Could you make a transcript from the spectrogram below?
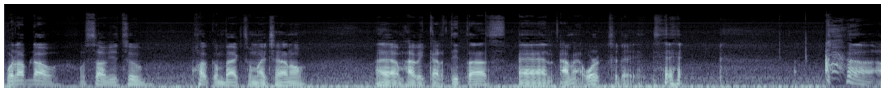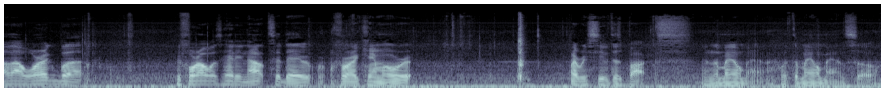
What up, though? What's up, YouTube? Welcome back to my channel. I am Javi Cartitas, and I'm at work today. I'm at work, but before I was heading out today, before I came over, I received this box in the mailman with the mailman. So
